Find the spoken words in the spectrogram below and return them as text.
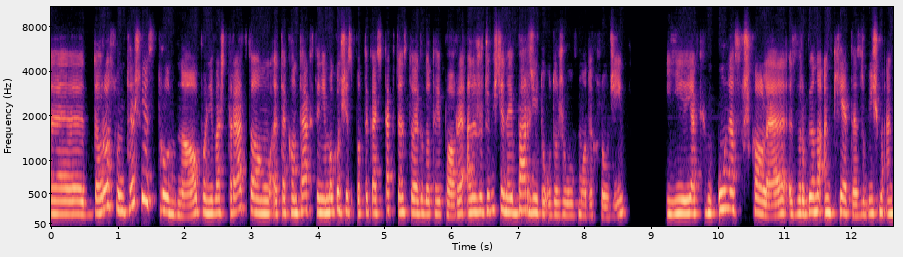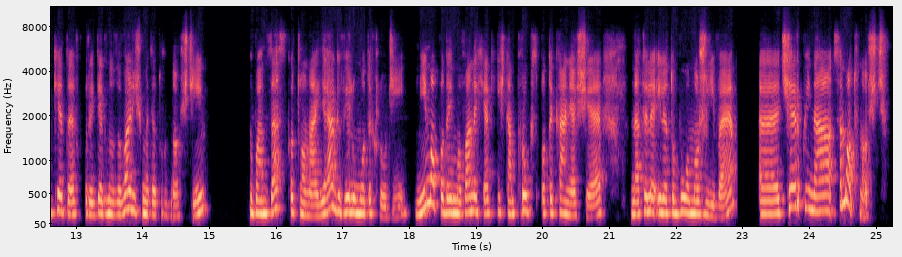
E, dorosłym też jest trudno, ponieważ tracą te kontakty, nie mogą się spotykać tak często jak do tej pory, ale rzeczywiście najbardziej to uderzyło w młodych ludzi. I jak u nas w szkole zrobiono ankietę, zrobiliśmy ankietę, w której diagnozowaliśmy te trudności, to byłam zaskoczona, jak wielu młodych ludzi, mimo podejmowanych jakichś tam prób spotykania się na tyle, ile to było możliwe, e, cierpi na samotność.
